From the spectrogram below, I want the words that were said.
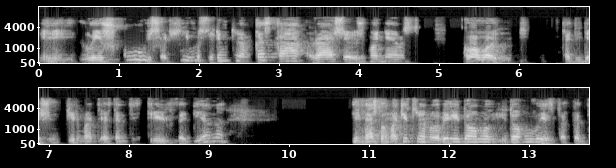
laiškų iš archyvų, surinktumėm, kas ką rašė žmonėms kovo 21 ir 13 dieną. Ir mes pamatytumėm labai įdomų, įdomų vaizdą, kad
